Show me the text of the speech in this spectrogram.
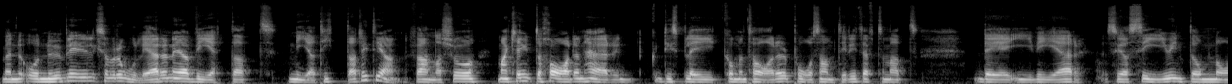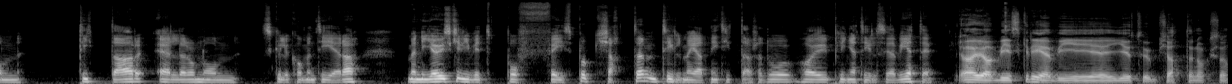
Men och nu blir det liksom roligare när jag vet att ni har tittat lite grann. För annars så, man kan ju inte ha den här display-kommentarer på samtidigt eftersom att det är i VR. Så jag ser ju inte om någon tittar eller om någon skulle kommentera. Men ni har ju skrivit på Facebook-chatten till mig att ni tittar så då har jag ju plingat till så jag vet det. Ja, ja, vi skrev i eh, YouTube-chatten också.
